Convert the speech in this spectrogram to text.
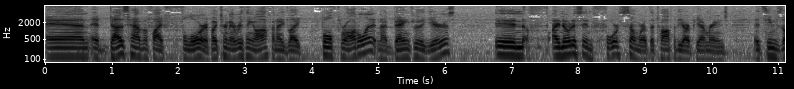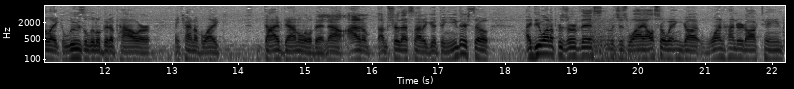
And it does have if I floor, if I turn everything off and I like full throttle it and I bang through the gears, in I notice in fourth somewhere at the top of the RPM range, it seems to like lose a little bit of power and kind of like dive down a little bit. Now, I don't, I'm sure that's not a good thing either. So I do want to preserve this, which is why I also went and got 100 octane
